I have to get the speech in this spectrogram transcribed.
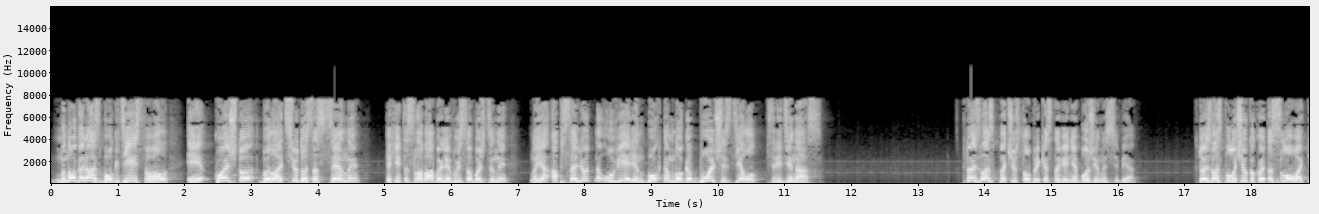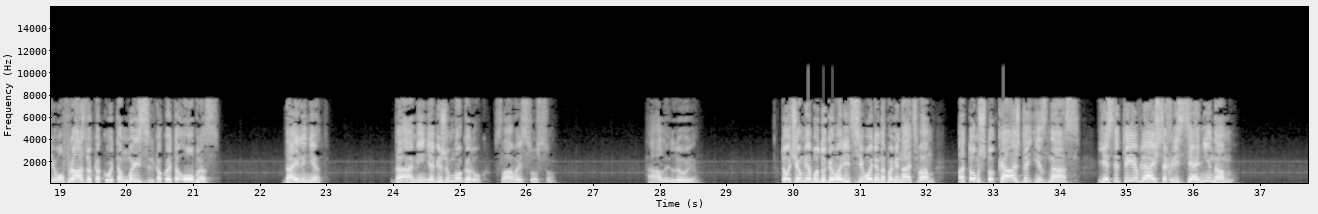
Много раз Бог действовал, и кое-что было отсюда со сцены, какие-то слова были высвобождены, но я абсолютно уверен, Бог намного больше сделал среди нас. Кто из вас почувствовал прикосновение Божье на себе? Кто из вас получил какое-то слово от Него, фразу какую-то, мысль, какой-то образ? Да или нет? Да, аминь. Я вижу много рук. Слава Иисусу. Аллилуйя. То, о чем я буду говорить сегодня, напоминать вам о том, что каждый из нас, если ты являешься христианином,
